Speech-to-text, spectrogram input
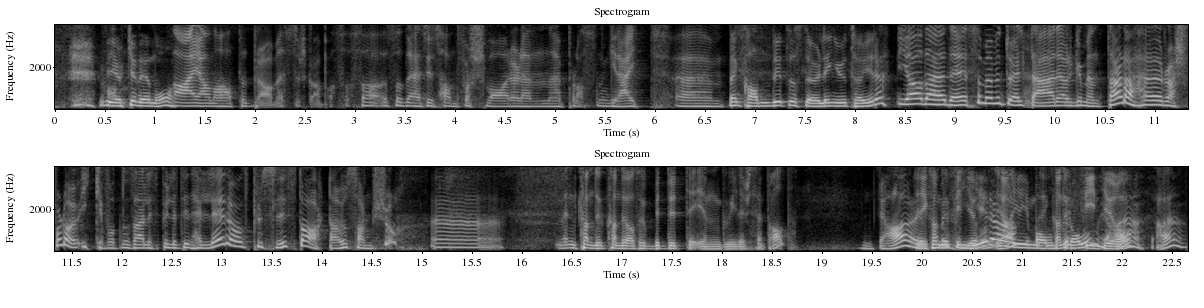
Vi gjør ikke det nå. Nei, han har hatt et bra mesterskap, altså. Så, så det, jeg syns han forsvarer den eh, plassen greit. Um, Men kan dytte Stirling ut høyre? ja, det er det som eventuelt er argumentet her, da. Eh, Rashford har jo ikke fått noe særlig spilletid heller, og plutselig starta jo Sancho. Uh, Men kan du, kan du altså bedytte inn Greeders sentralt? Ja, Det kan som en tier ja, Ja, i Mount-rollen. Ja, ja, ja.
